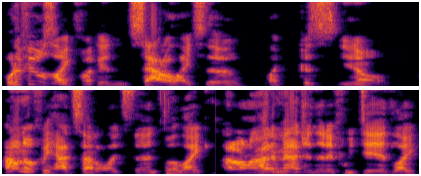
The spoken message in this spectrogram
What if it was like fucking satellites though? Like, because you know, I don't know if we had satellites then, but like, I don't know. I'd imagine that if we did, like,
